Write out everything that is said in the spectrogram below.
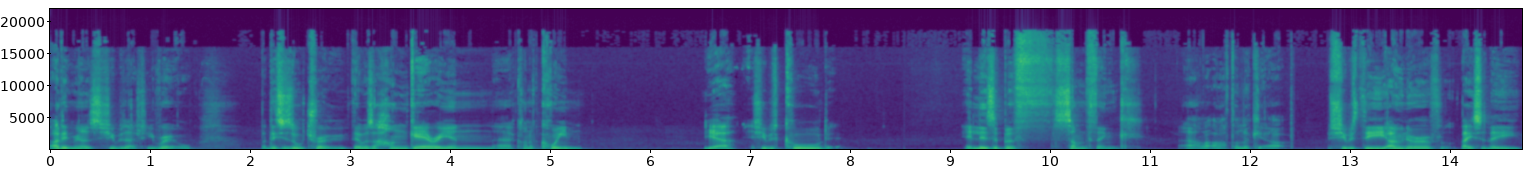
I didn't realize she was actually real, but this is all true. There was a Hungarian uh, kind of queen. Yeah. She was called Elizabeth something. I'll, I'll have to look it up. She was the owner of basically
